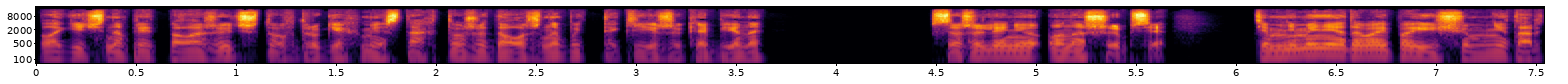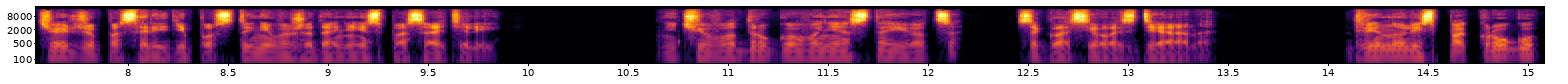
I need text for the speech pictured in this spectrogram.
Логично предположить, что в других местах тоже должны быть такие же кабины. К сожалению, он ошибся. Тем не менее, давай поищем, не торчать же посреди пустыни в ожидании спасателей. «Ничего другого не остается», — согласилась Диана. Двинулись по кругу,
